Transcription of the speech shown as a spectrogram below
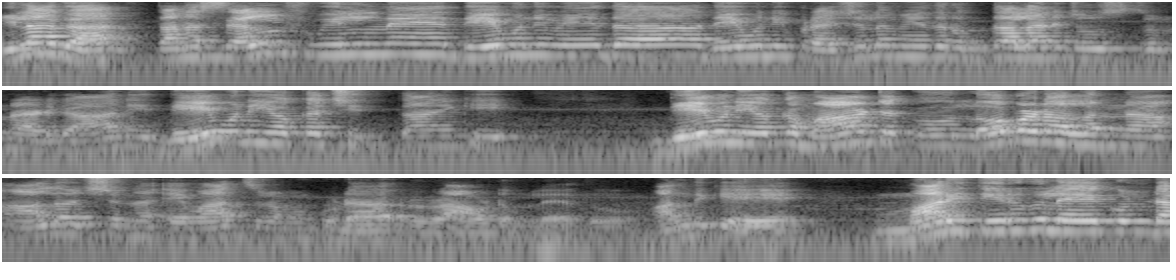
ఇలాగా తన సెల్ఫ్ విల్నే దేవుని మీద దేవుని ప్రజల మీద రుద్దాలని చూస్తున్నాడు. కానీ దేవుని యొక్క చిత్తానికి దేవుని యొక్క మాటకు లోపడాలన్న ఆలోచన ఏమాత్రం కూడా రావడం లేదు. అందుకే మరి తిరుగు లేకుండా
